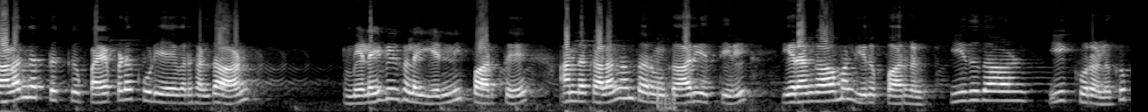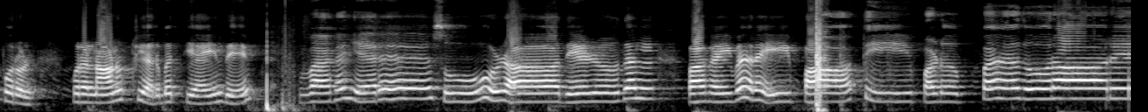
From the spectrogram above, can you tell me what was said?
களங்கத்துக்கு பயப்படக்கூடியவர்கள்தான் விளைவுகளை எண்ணி பார்த்து அந்த களங்கம் தரும் காரியத்தில் இறங்காமல் இருப்பார்கள். இதுதான் இக்குறளுக்கு பொருள். குரல் நானூற்றி அறுபத்தி ஐந்து வகையற சூழாதெழுதல் பகைவரை பாத்தி படுப்பதோராறு.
